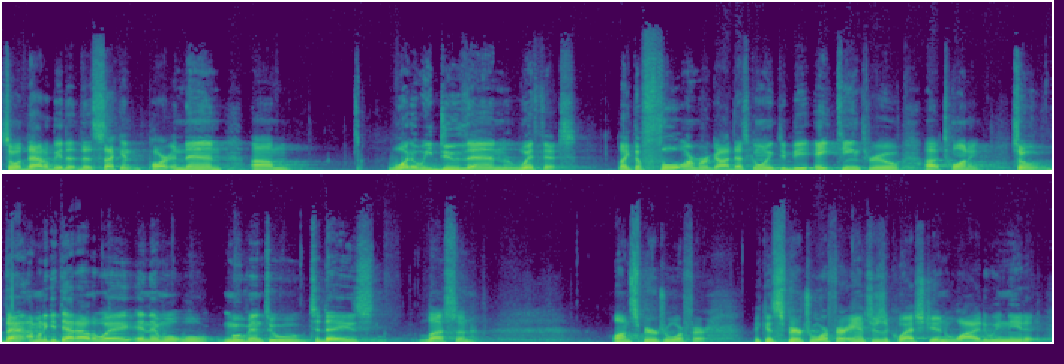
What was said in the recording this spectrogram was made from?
So that'll be the, the second part. And then, um, what do we do then with it? Like the full armor of God. That's going to be 18 through uh, 20. So that I'm going to get that out of the way, and then we'll, we'll move into today's lesson on spiritual warfare. Because spiritual warfare answers the question, why do we need it?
